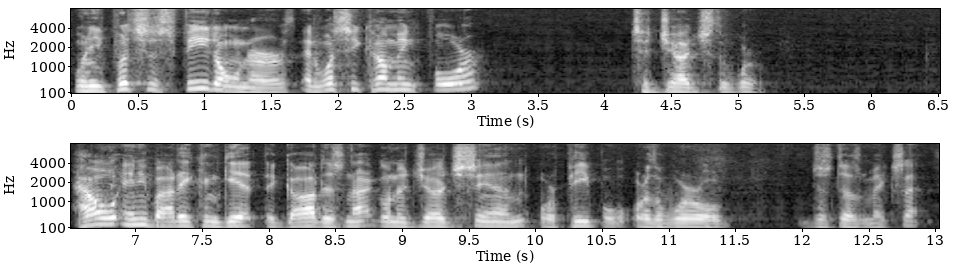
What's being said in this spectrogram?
when he puts his feet on earth. And what's he coming for? To judge the world. How anybody can get that God is not going to judge sin or people or the world just doesn't make sense.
